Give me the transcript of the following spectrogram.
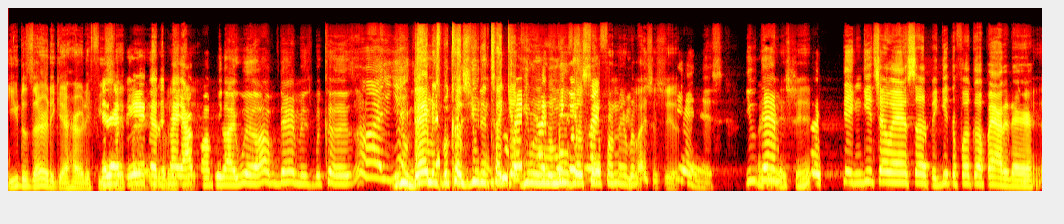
You deserve to get hurt if you And at the end of the day, I'm gonna be like, "Well, I'm damaged because like, yeah, You damaged because you didn't take You your, you didn't remove yourself from that relationship. yes, you I damaged. shit. Didn't get your ass up and get the fuck up out of there. Yeah.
